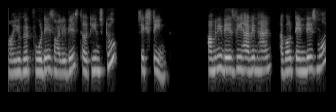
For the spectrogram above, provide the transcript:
Uh, you get four days holidays, 13th to 16th. How many days we have in hand? About 10 days more?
